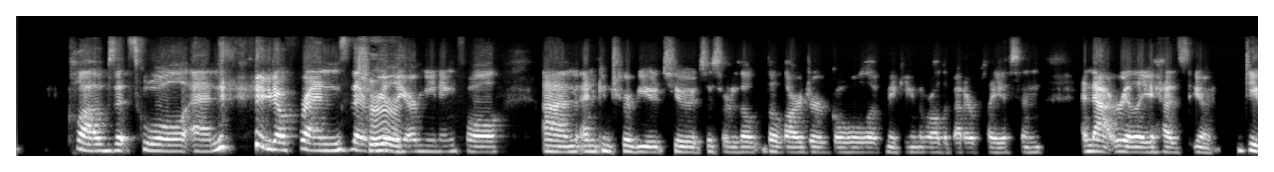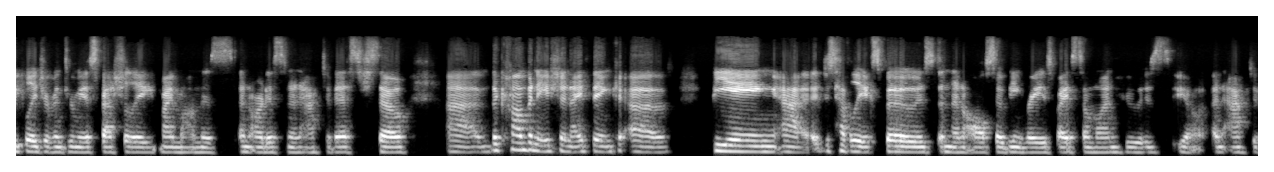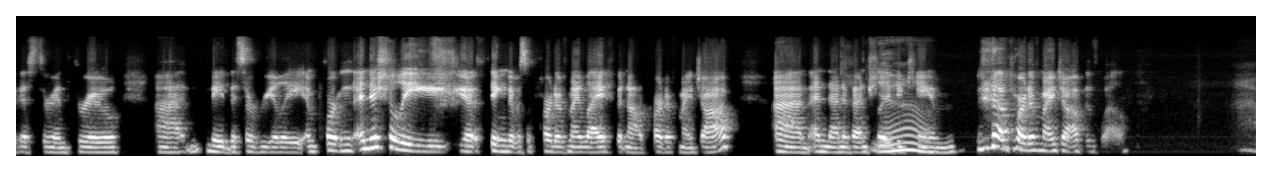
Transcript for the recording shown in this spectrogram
clubs at school and you know friends that sure. really are meaningful um, and contribute to to sort of the, the larger goal of making the world a better place and and that really has you know deeply driven through me especially my mom is an artist and an activist so um, the combination, I think, of being uh, just heavily exposed and then also being raised by someone who is you know an activist through and through uh, made this a really important initially you know, thing that was a part of my life but not a part of my job um, and then eventually yeah. became a part of my job as well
